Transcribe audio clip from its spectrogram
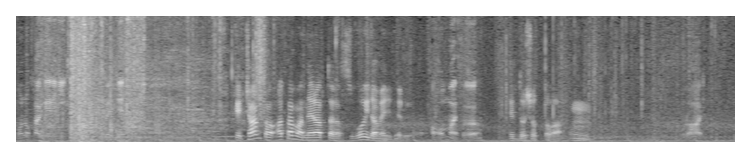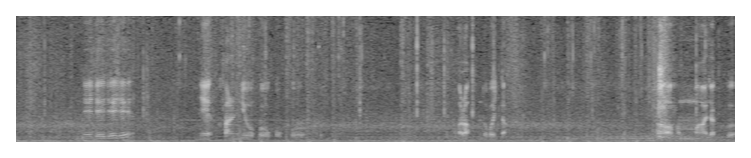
物陰に触れてけちゃん。と頭狙ったらすごいダメージ出るよ。あほん。まですヘッドショットが。うん。ほらででででね完了報告あらどこ行った？あハンマージャック。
